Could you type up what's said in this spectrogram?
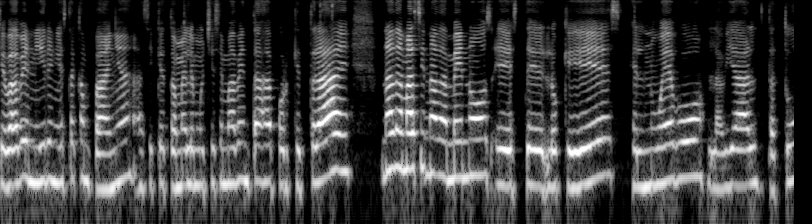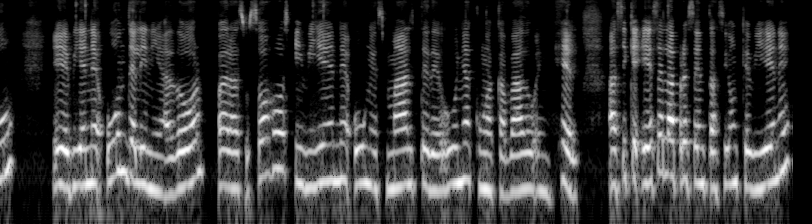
que va a venir en esta campaña, así que tómele muchísima ventaja porque trae nada más y nada menos este, lo que es el nuevo labial tattoo eh, viene un delineador para sus ojos y viene un esmalte de uña con acabado en gel. Así que esa es la presentación que viene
